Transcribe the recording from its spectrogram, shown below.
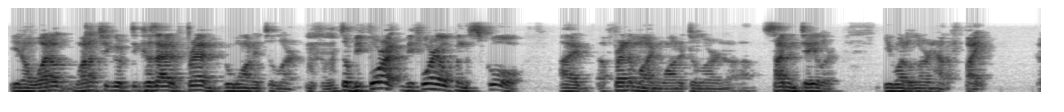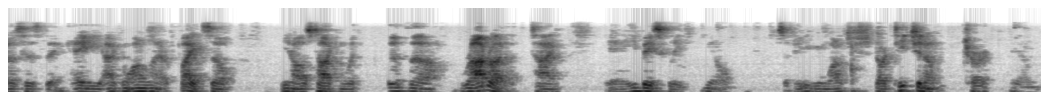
you know, why don't why don't you go? Because I had a friend who wanted to learn. hmm So before I before I opened the school, I a friend of mine wanted to learn uh, Simon Taylor. He wanted to learn how to fight. That was his thing. Hey, I want to learn how to fight. So, you know, I was talking with with uh, Rod Rod at the time, and he basically, you know, said, hey, why don't you start teaching him? Sure. You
